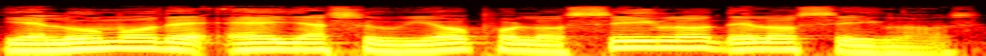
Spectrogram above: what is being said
Y el humo de ella subió por los siglos de los siglos.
